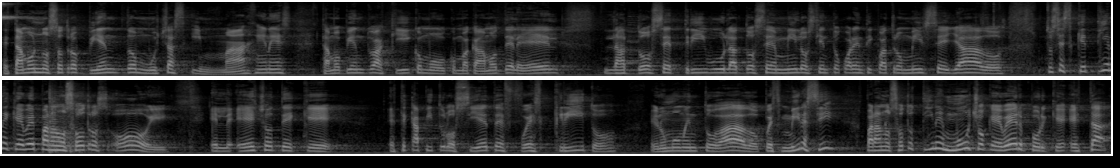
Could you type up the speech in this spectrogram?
Estamos nosotros viendo muchas imágenes, estamos viendo aquí, como, como acabamos de leer, las 12 tribus, las 12 mil o 144 mil sellados. Entonces, ¿qué tiene que ver para nosotros hoy el hecho de que este capítulo 7 fue escrito en un momento dado? Pues mire, sí, para nosotros tiene mucho que ver porque esta,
